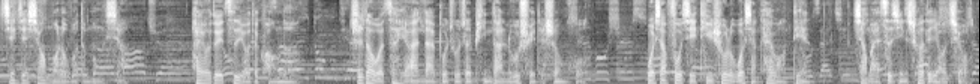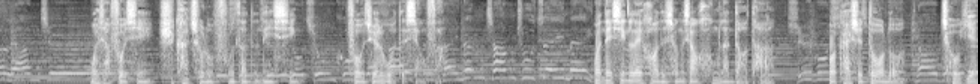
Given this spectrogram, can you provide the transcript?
渐渐消磨了我的梦想，还有对自由的狂热。直到我再也按耐不住这平淡如水的生活，我向父亲提出了我想开网店、想买自行车的要求。我想父亲是看出了我浮躁的内心，否决了我的想法。我内心垒好的城墙轰然倒塌，我开始堕落，抽烟、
